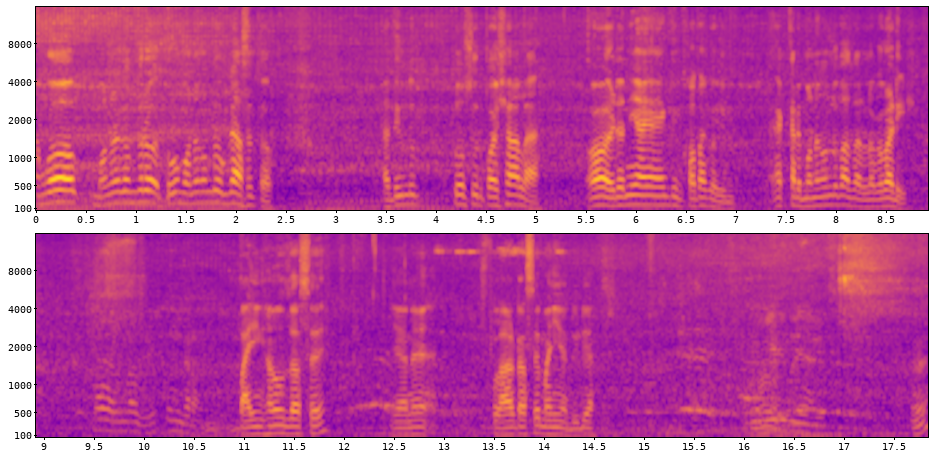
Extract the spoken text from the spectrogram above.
আমগো মনোরগন্ধ তো ওগা আছে তো হাতে কিন্তু প্রচুর পয়সা আলা ও, এটা নিয়ে একদিন কথা কইম। একবারে মনোরগন্ধ বাজার লগে বাড়ি। বাইং হাউস আছে, এখানে ফ্ল্যাট আছে, মাইয়া দুইটা। হ্যাঁ?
